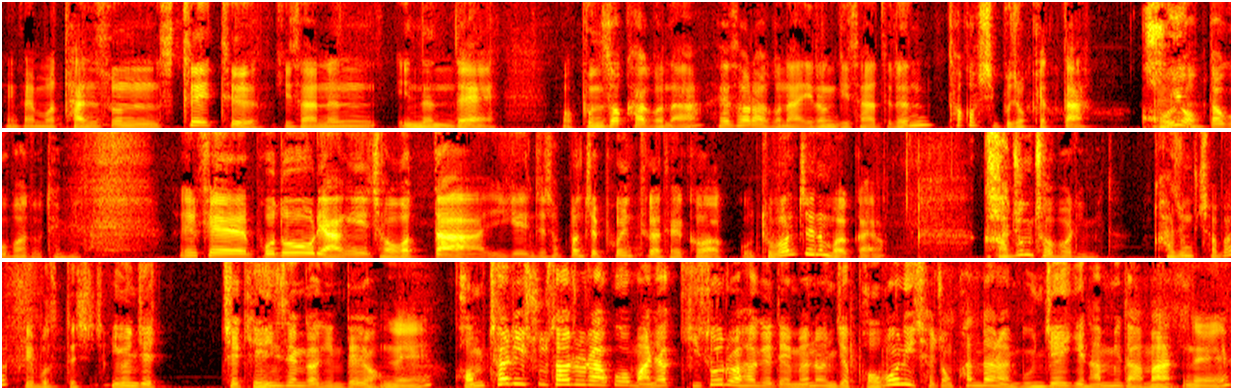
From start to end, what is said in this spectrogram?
그러니까 뭐 단순 스트레이트 기사는 있는데 뭐 분석하거나 해설하거나 이런 기사들은 턱없이 부족했다. 거의 네. 없다고 봐도 됩니다. 이렇게 보도량이 적었다. 이게 이제 첫 번째 포인트가 될 것 같고 두 번째는 뭘까요? 가중처벌입니다. 가중처벌? 그게 무슨 뜻이죠? 이건 이제 제 개인 생각인데요. 네. 검찰이 수사를 하고 만약 기소를 하게 되면은 이제 법원이 최종 판단할 문제이긴 합니다만 네.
